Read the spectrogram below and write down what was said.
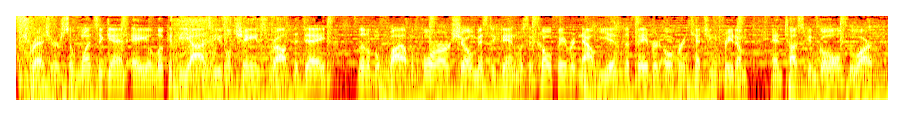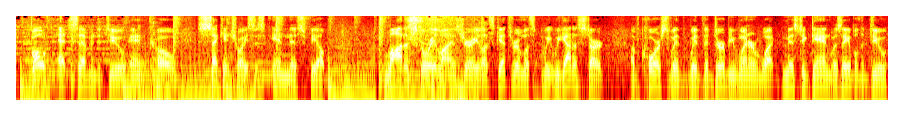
Treasure. So once again, a look at the odds. These will change throughout the day. A little bit while before our show, Mystik Dan was a co-favorite. Now he is the favorite over Catching Freedom and Tuscan Gold, who are both at seven to two and co-second choices in this field. A lot of storylines, Jerry. Let's get through them. Let's, we, we got to start, of course, with with the Derby winner. What Mystik Dan was able to do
